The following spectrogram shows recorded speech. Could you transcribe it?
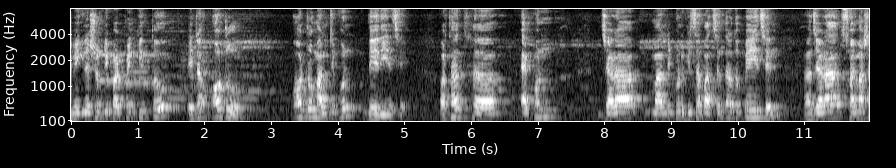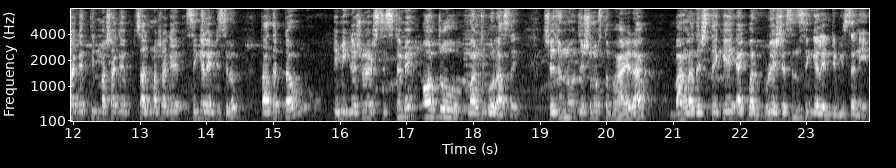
ইমিগ্রেশন ডিপার্টমেন্ট কিন্তু এটা অটো অটো মাল্টিপল দিয়ে দিয়েছে। অর্থাৎ এখন যারা মাল্টিপল ভিসা পাচ্ছেন, তারা তো পেয়েছেন। যারা ছয় মাস আগে, তিন মাস আগে, চার মাস আগে সিঙ্গেল এন্ট্রি ছিল, তাদেরটাও ইমিগ্রেশনের সিস্টেমে অটো মাল্টিপল আছে। সেজন্য যে সমস্ত ভাইয়েরা বাংলাদেশ থেকে একবার ঘুরে এসেছেন সিঙ্গেল এন্ট্রি ভিসা নিয়ে।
